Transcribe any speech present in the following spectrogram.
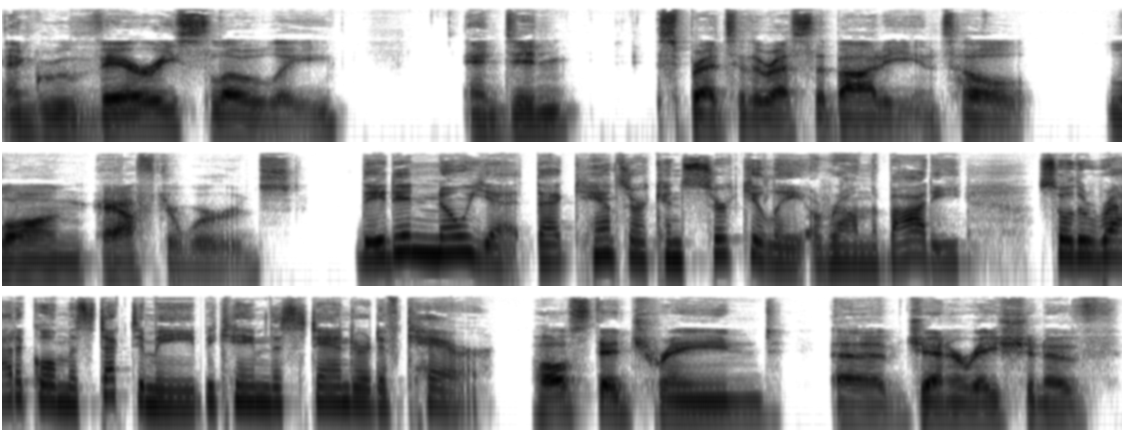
and grew very slowly and didn't spread to the rest of the body until long afterwards. They didn't know yet that cancer can circulate around the body, so the radical mastectomy became the standard of care. Halsted trained a generation of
